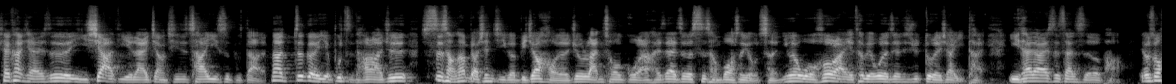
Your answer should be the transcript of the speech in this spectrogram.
在看起来是以下跌来讲，其实差异是不大的。那这个也不止它啦，就是市场上表现几个比较好的，就蓝筹果然还在这个市场不好时有撑。因为我后来也特别为了这件事去对了一下以太，以太大概是三十二趴。比如说，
